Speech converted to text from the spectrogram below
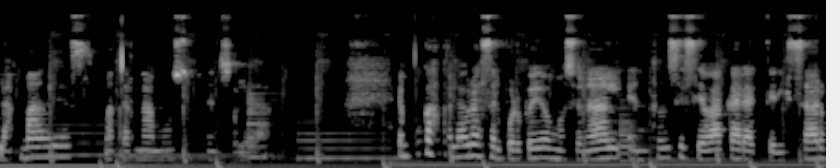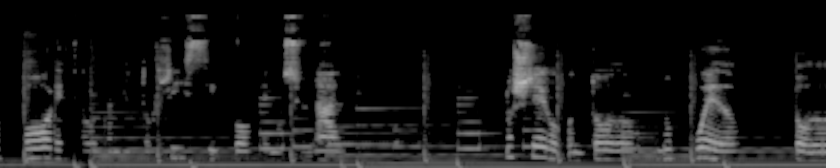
Las madres maternamos en soledad. En pocas palabras, el puerperio emocional entonces se va a caracterizar por este agotamiento físico, emocional. No llego con todo, no puedo todo,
